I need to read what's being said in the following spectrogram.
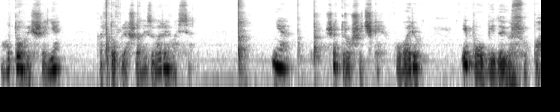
Готовий ще, ні? Картопля ще не зварилася. Ні, ще трошечки поварю і пообідаю супа.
